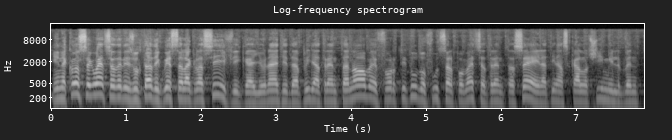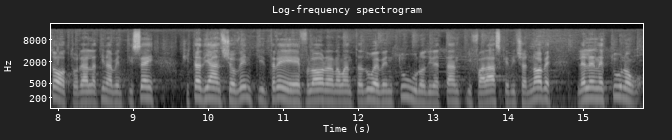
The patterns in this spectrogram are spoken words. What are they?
In conseguenza dei risultati questa è la classifica, United Aprilia 39, Fortitudo Futsal Pomezia 36, Latina Scalo Cimil 28, Real Latina 26, Città di Anzio 23, Flora 92 21, Dilettanti Falasche 19, Lele Nettuno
